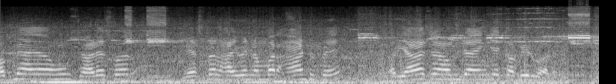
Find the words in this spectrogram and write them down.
अब मैं आया हूँ झाड़ेश्वर नेशनल हाईवे नंबर आठ पे और यहाँ से हम जाएँगे कबीरवर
